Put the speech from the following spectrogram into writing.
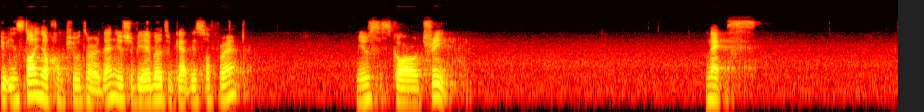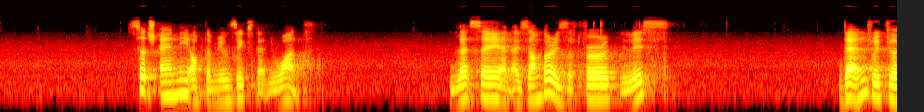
you install in your computer then you should be able to get this software MuseScore 3 next. Search any of the musics that you want let's say an example is the third list. then with the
